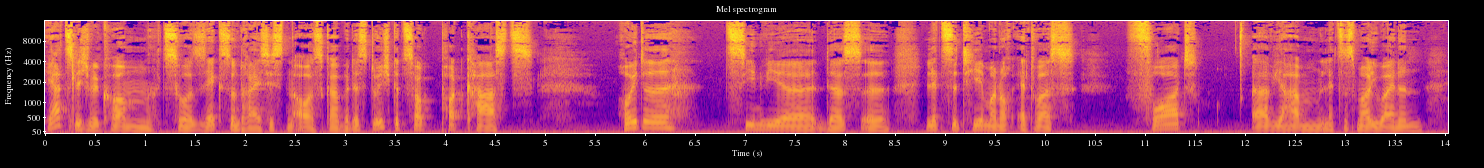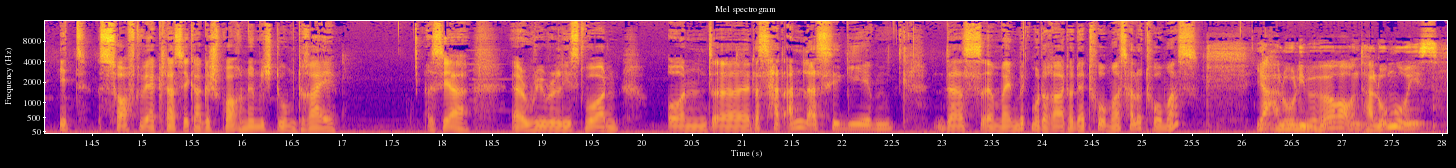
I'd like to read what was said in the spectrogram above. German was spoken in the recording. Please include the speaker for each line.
Speaker 1: Herzlich willkommen zur 36. Ausgabe des Durchgezockt Podcasts. Heute ziehen wir das äh, letzte Thema noch etwas fort. Äh, wir haben letztes Mal über einen It-Software-Klassiker gesprochen, nämlich Doom 3. Ist ja äh, re-released worden. Und äh, das hat Anlass gegeben, dass äh, mein Mitmoderator, der Thomas, hallo Thomas.
Speaker 2: Ja, hallo liebe Hörer und hallo Maurice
